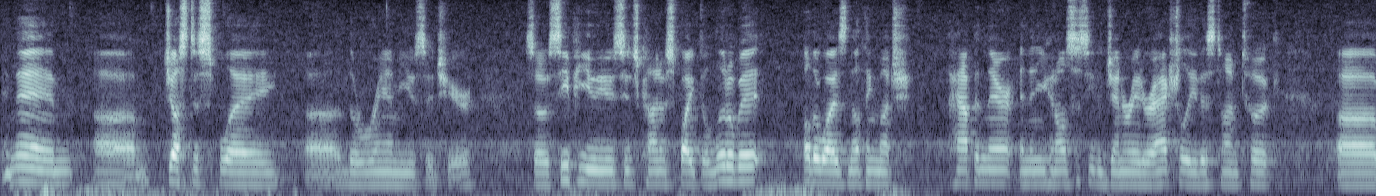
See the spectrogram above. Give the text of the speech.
And then um, just display uh, the RAM usage here. So CPU usage kind of spiked a little bit, otherwise nothing much happened there. And then you can also see the generator actually this time took uh,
